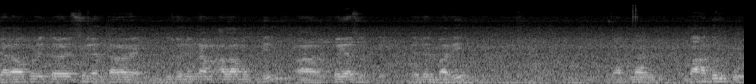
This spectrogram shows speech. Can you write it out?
যারা অপহৃত হয়েছিলেন তারা দুজনের নাম আলামউদ্দিন আর ফৈয়াজউদ্দিন এদের বাড়ি আপনার বাহাদুরপুর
